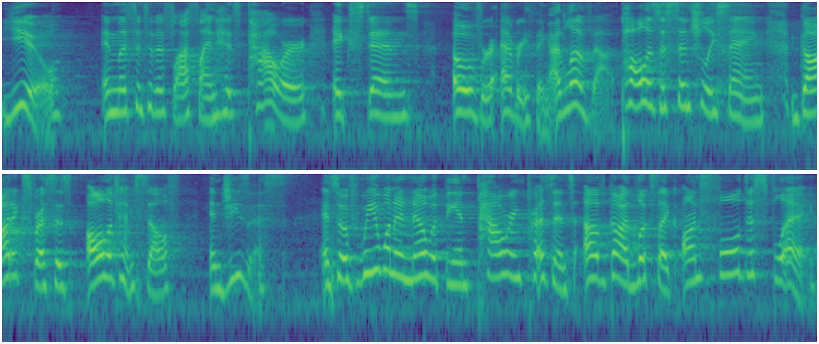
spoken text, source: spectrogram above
you. And listen to this last line His power extends over everything. I love that. Paul is essentially saying God expresses all of himself in Jesus. And so, if we want to know what the empowering presence of God looks like on full display,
